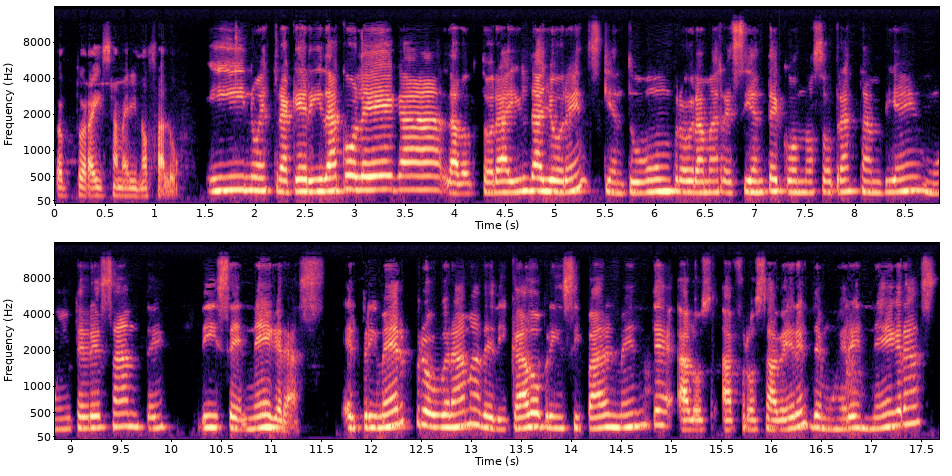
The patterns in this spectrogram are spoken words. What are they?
doctora Isa Merino Falú. Y nuestra querida colega, la doctora Hilda Llorens, quien tuvo un programa reciente con nosotras también, muy interesante, dice Negras, el primer programa dedicado principalmente a los afrosaberes de mujeres negras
